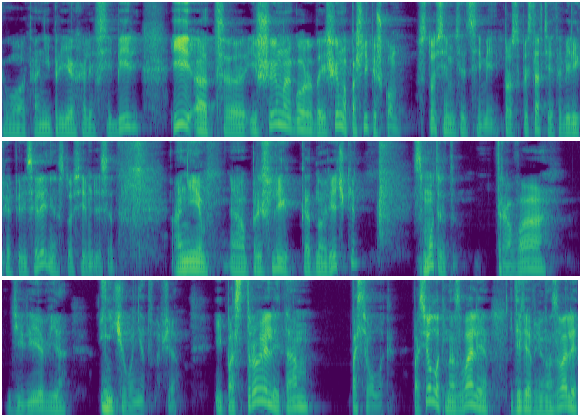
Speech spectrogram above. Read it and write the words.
Вот, они приехали в Сибирь и от э, Ишима, города Ишима, пошли пешком. 170 семей. Просто представьте, это великое переселение, 170. Они э, пришли к одной речке, смотрят, трава, деревья, и ничего нет вообще. И построили там поселок. Поселок назвали, деревню назвали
